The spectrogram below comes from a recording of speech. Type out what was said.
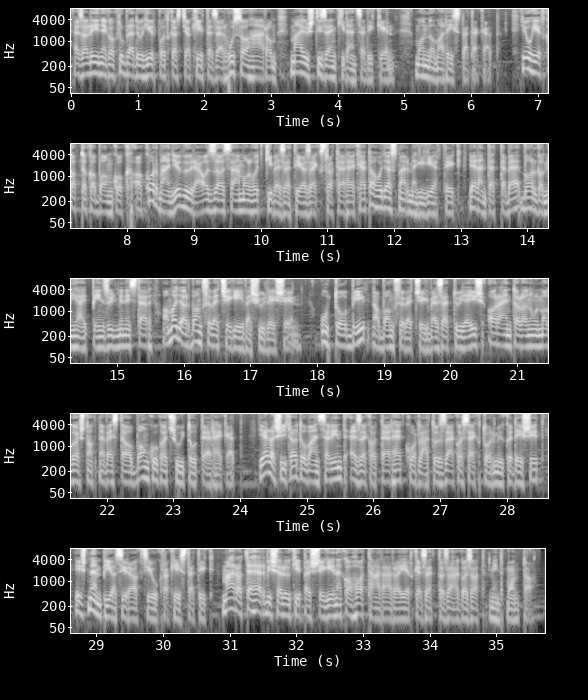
Ez a lényeg a Klubrádió hírpodcastja 2023. május 19-én. Mondom a részleteket. Jó hírt kaptak a bankok. A kormány jövőre azzal számol, hogy kivezeti az extra terheket, ahogy azt már megígérték, jelentette be Barga Mihály pénzügyminiszter a Magyar Bankszövetség évesülésén. Utóbbi, a bankszövetség vezetője is aránytalanul magasnak nevezte a bankokat sújtó terheket. Jelasi Radovány szerint ezek a terhek korlátozzák a szektor működését, és nem piaci reakciókra késztetik. Már a teherviselő képességének a határára érkezett az ágazat, mint mondta.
